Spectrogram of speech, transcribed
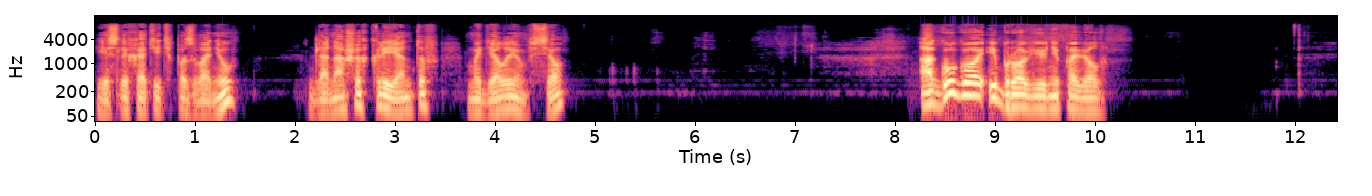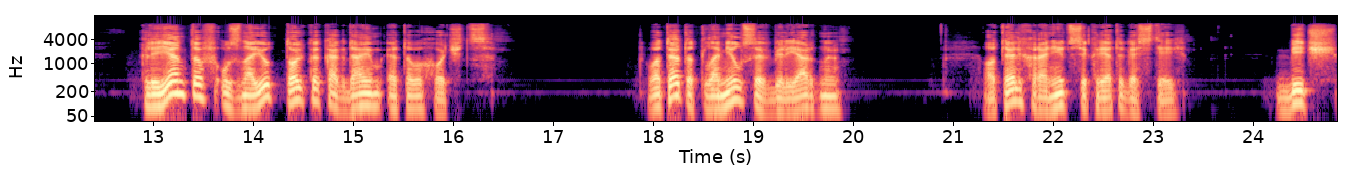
если хотите, позвоню. Для наших клиентов мы делаем все. А Гуго и бровью не повел. Клиентов узнают только, когда им этого хочется. Вот этот ломился в бильярдную. Отель хранит секреты гостей. Бич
